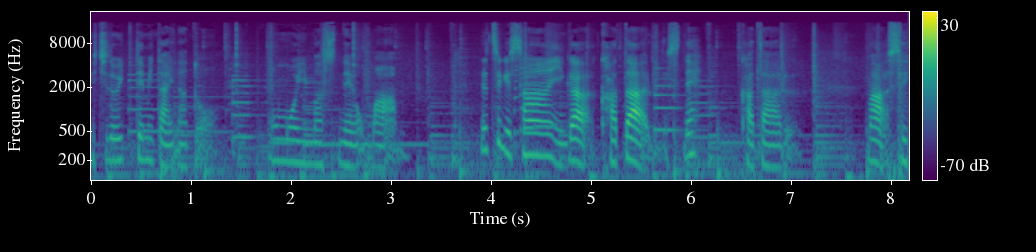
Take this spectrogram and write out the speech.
一度行ってみたいなと思いますねオマーンで次3位がカタールですね。カタール。まあ石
